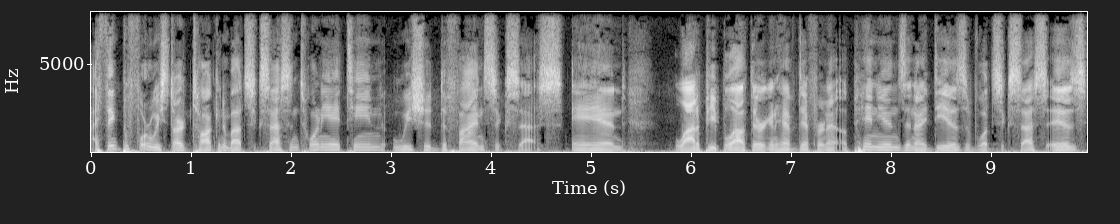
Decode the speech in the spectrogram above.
I think before we start talking about success in 2018, we should define success. And a lot of people out there are going to have different opinions and ideas of what success is.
